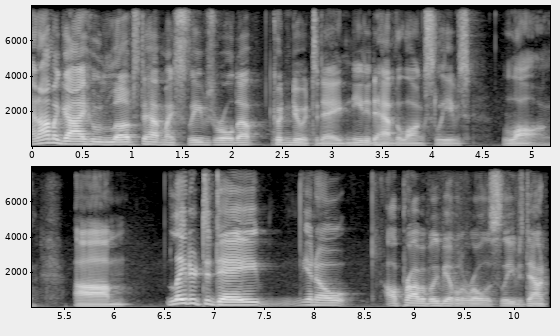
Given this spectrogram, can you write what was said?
and I'm a guy who loves to have my sleeves rolled up. Couldn't do it today. Needed to have the long sleeves long. Um, later today, you know, I'll probably be able to roll the sleeves down.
